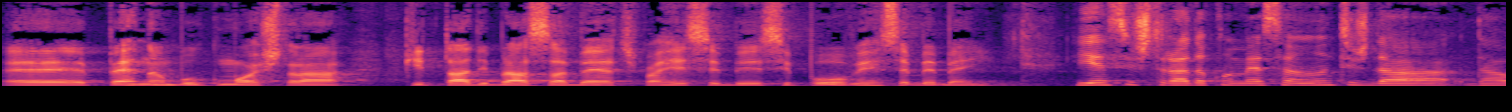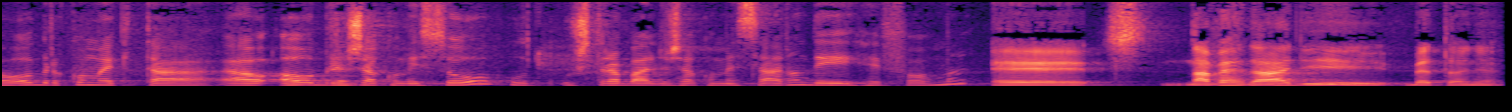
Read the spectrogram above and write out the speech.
é, Pernambuco mostrar que está de braços abertos para receber esse povo e receber bem. E essa estrada começa antes da, da obra? Como é que está? A, a, obra já começou? O, os trabalhos já começaram de reforma? É, na verdade, Betânia,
